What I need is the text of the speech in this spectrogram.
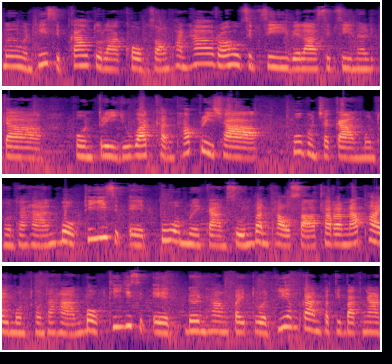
เมื่อวันที่ 19 ตุลาคม 2564 เวลา 14 นาฬิกาพลตรียุวัฒน์ขันทัพปรีชา ผู้บัญชาการมณฑลทหารบกที่ 21 ผู้อำนวยการศูนย์บรรเทาสาธารณภัยมณฑลทหารบกที่ 21 เดินทางไปตรวจเยี่ยมการปฏิบัติงาน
